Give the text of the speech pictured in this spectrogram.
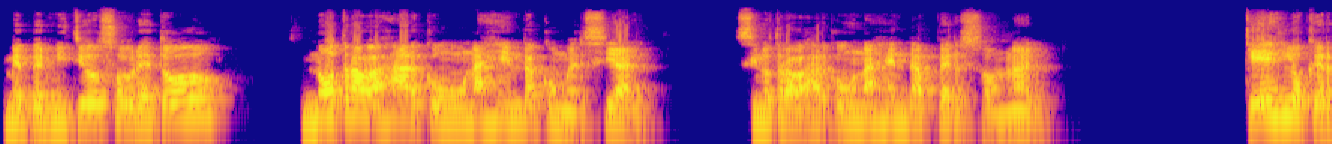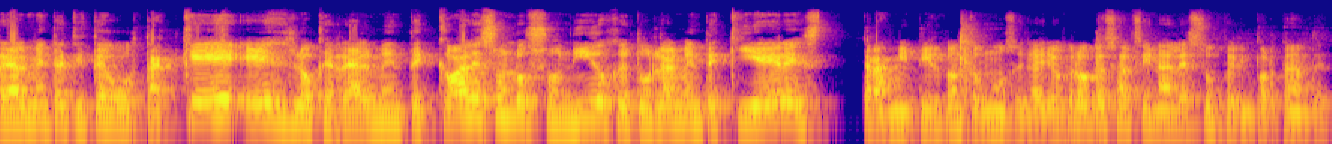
me permitió sobre todo no trabajar con una agenda comercial, sino trabajar con una agenda personal. ¿Qué es lo que realmente a ti te gusta? ¿Qué es lo que realmente, cuáles son los sonidos que tú realmente quieres transmitir con tu música? Yo creo que eso al final es súper importante.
